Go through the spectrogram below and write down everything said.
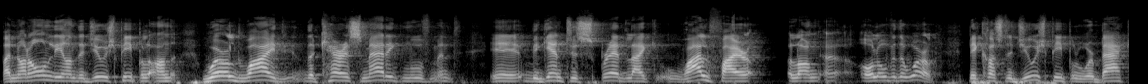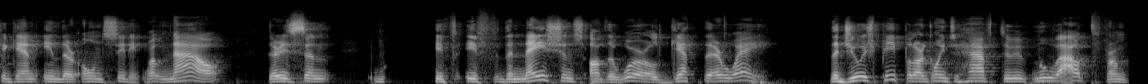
But not only on the Jewish people, on worldwide, the charismatic movement uh, began to spread like wildfire along uh, all over the world because the Jewish people were back again in their own city. Well, now there is an if if the nations of the world get their way, the Jewish people are going to have to move out from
